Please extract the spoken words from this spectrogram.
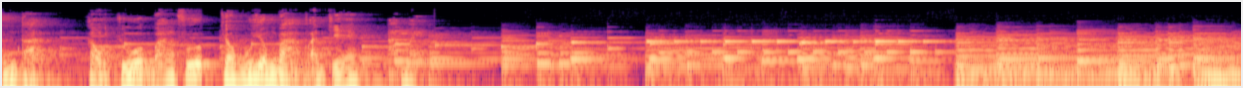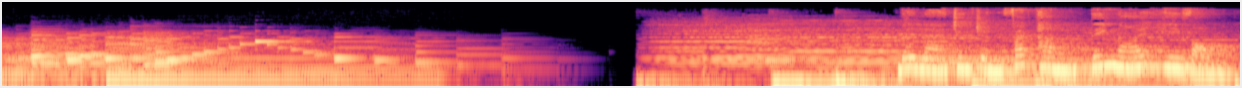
chúng ta. Cầu Chúa ban phước cho quý ông bà và anh chị em. Amen. Đây là chương trình phát thanh Tiếng Nói Hy Vọng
